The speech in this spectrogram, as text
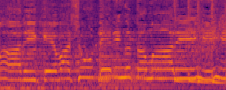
મારી કે વાસુ ડેરિંગ તમારી.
